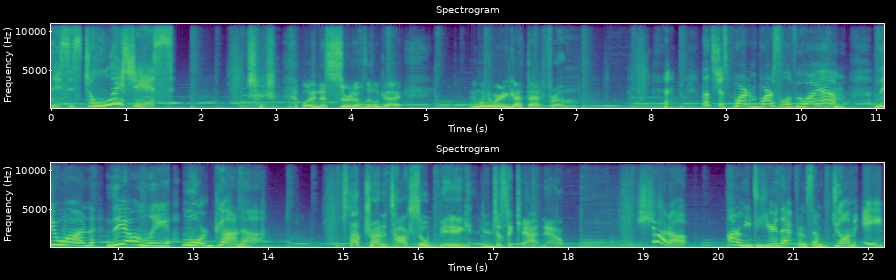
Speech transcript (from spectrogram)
This is delicious! what an assertive little guy. I wonder where he got that from. That's just part and parcel of who I am. The one, the only Morgana. Stop trying to talk so big. You're just a cat now. Shut up! I don't need to hear that from some dumb ape.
